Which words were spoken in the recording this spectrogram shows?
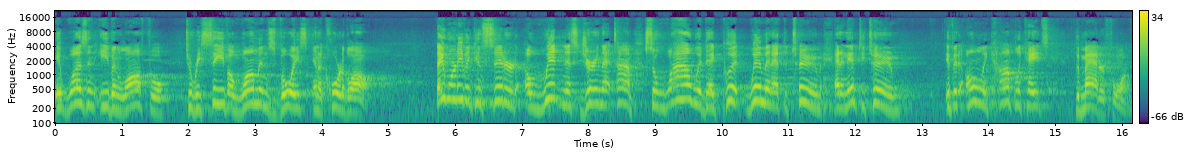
it wasn't even lawful to receive a woman's voice in a court of law. They weren't even considered a witness during that time. So, why would they put women at the tomb, at an empty tomb, if it only complicates the matter for them?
